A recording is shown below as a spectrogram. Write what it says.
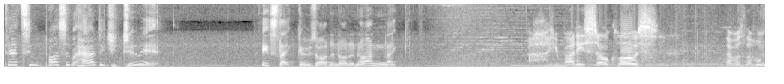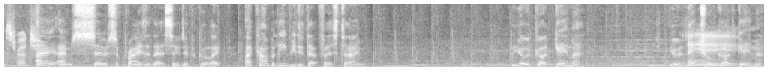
That's impossible. How did you do it? It's like goes on and on and on. Like Ah, your body's so close. That was the home stretch. I, I'm so surprised that that's so difficult. Like I can't believe you did that first time. You're a god gamer. You're a literal Hey. god gamer.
